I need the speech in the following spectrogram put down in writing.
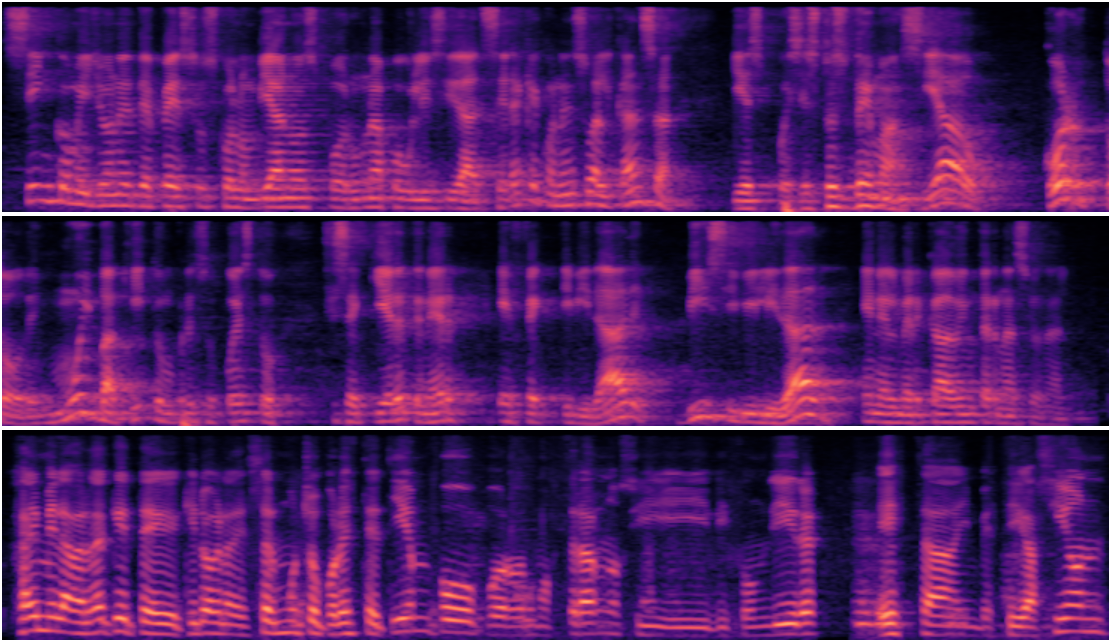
5 millones de pesos colombianos por una publicidad. ¿Será que con eso alcanza? Y es, pues esto es demasiado corto, de muy bajito un presupuesto si se quiere tener efectividad, visibilidad en el mercado internacional. Jaime, la verdad que te quiero agradecer mucho por este tiempo, por mostrarnos y difundir esta investigación.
